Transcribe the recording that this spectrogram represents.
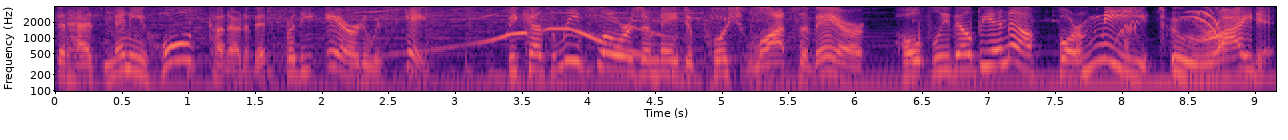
that has many holes cut out of it for the air to escape. Because leaf blowers are made to push lots of air, hopefully there'll be enough for me to ride it.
